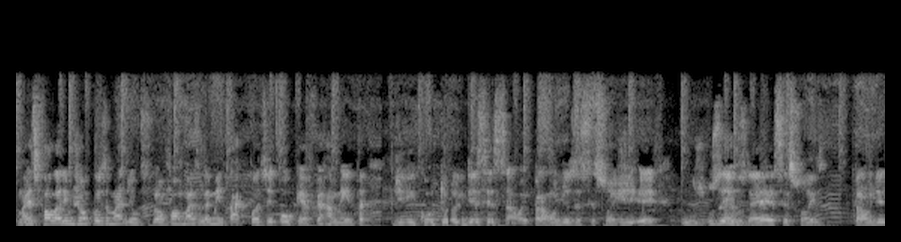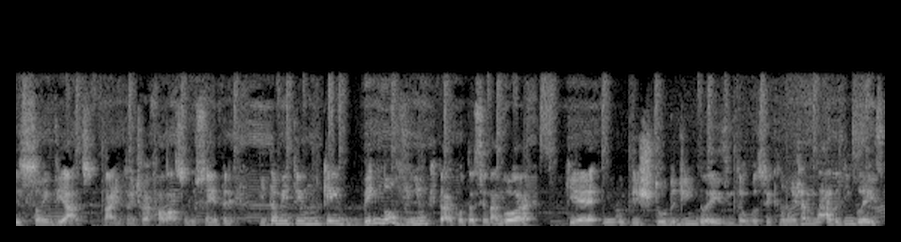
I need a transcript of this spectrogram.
mas falaremos de uma coisa mais, de uma forma mais elementar que pode ser qualquer ferramenta de controle de exceção, é para onde as exceções, é, os, os, erros, né, exceções, para onde eles são enviados, tá? Então a gente vai falar sobre o Sentry e também tem um que é bem novinho que está acontecendo agora, que é o estudo de inglês. Então você que não manja nada de inglês,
